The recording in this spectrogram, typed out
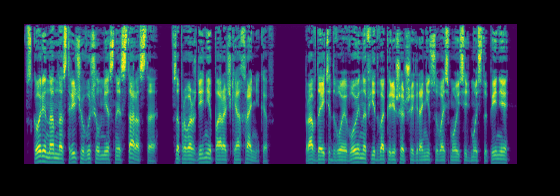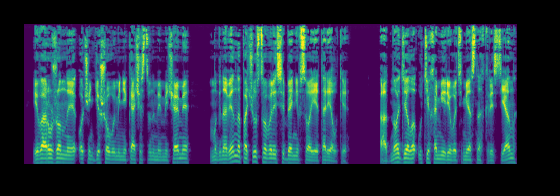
Вскоре нам навстречу вышел местный староста в сопровождении парочки охранников. Правда, эти двое воинов, едва перешедшие границу восьмой и седьмой ступени, и вооруженные очень дешевыми некачественными мечами, мгновенно почувствовали себя не в своей тарелке. Одно дело утихомиривать местных крестьян,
